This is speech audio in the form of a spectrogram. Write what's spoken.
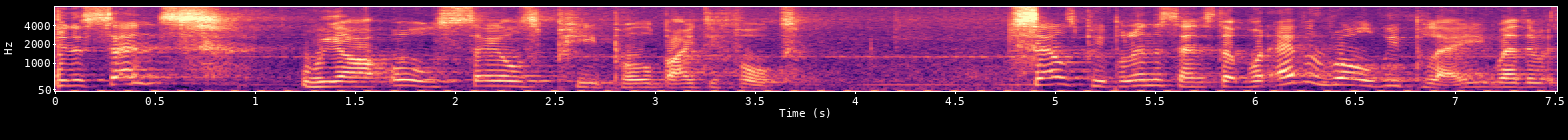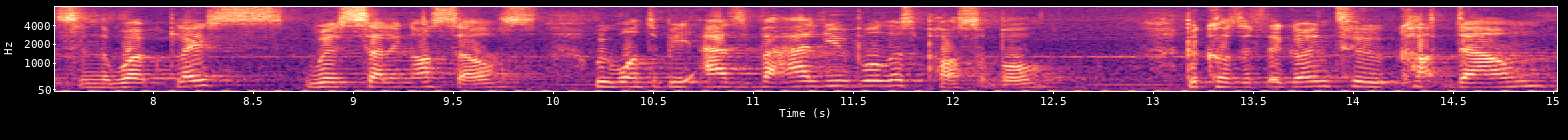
In a sense, we are all salespeople by default. Salespeople, in the sense that whatever role we play, whether it's in the workplace, we're selling ourselves, we want to be as valuable as possible. Because if they're going to cut down,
